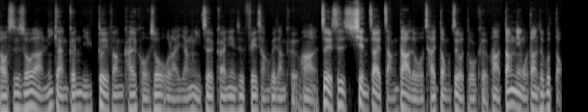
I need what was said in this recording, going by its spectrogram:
老实说啦，你敢跟一对方开口说我来养你，这个概念是非常非常可怕的。这也是现在长大的我才懂这有多可怕，当年我当然是不懂。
